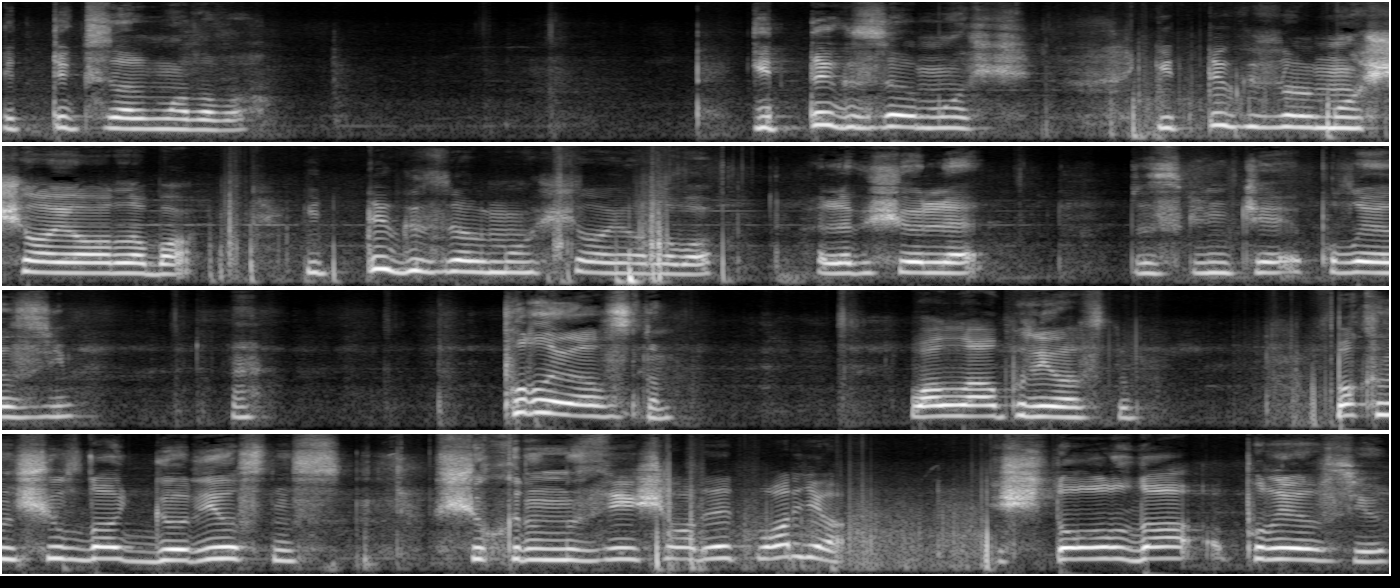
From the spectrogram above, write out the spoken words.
Gitti güzelim araba. Gitti güzel maş. Gitti güzel maşaya araba. Gitti güzel maşaya araba. Hele bir şöyle düzgünce pula yazayım. Heh. Pula yazdım. Vallahi pula yazdım. Bakın şurada görüyorsunuz. Şu kırmızı işaret var ya. İşte orada pula yazıyor.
